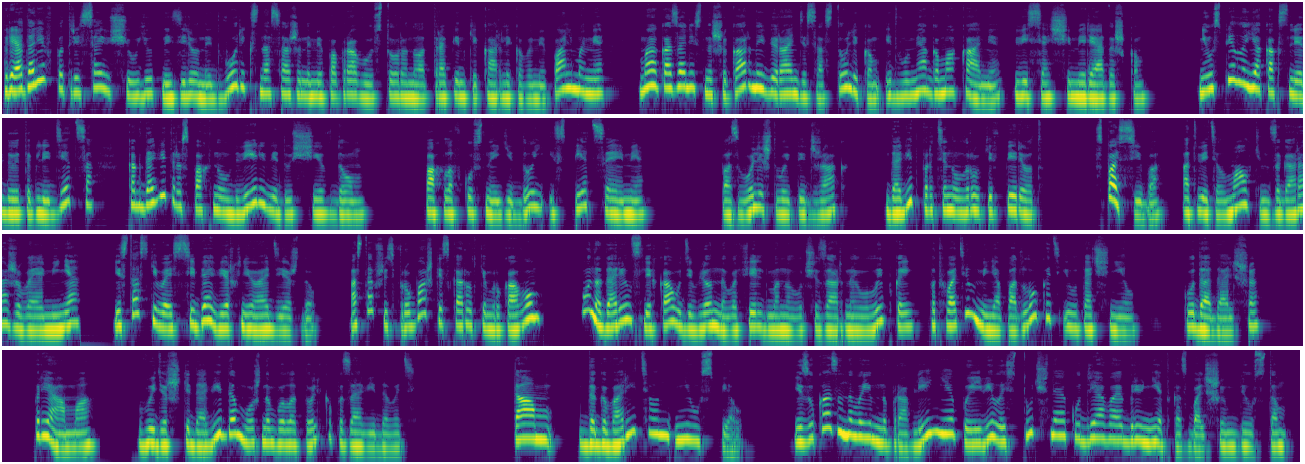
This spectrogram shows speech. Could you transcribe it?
Преодолев потрясающий уютный зеленый дворик с насаженными по правую сторону от тропинки карликовыми пальмами, мы оказались на шикарной веранде со столиком и двумя гамаками, висящими рядышком. Не успела я как следует оглядеться, как Давид распахнул двери, ведущие в дом. Пахло вкусной едой и специями. «Позволишь твой пиджак?» Давид протянул руки вперед. «Спасибо», — ответил Малкин, загораживая меня и стаскивая с себя верхнюю одежду. Оставшись в рубашке с коротким рукавом, Он одарил слегка удивленного Фельдмана лучезарной улыбкой, подхватил меня под локоть и уточнил. «Куда дальше?» «Прямо». Выдержке Давида можно было только позавидовать. Там договорить он не успел. Из указанного им направления появилась тучная кудрявая брюнетка с большим бюстом.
